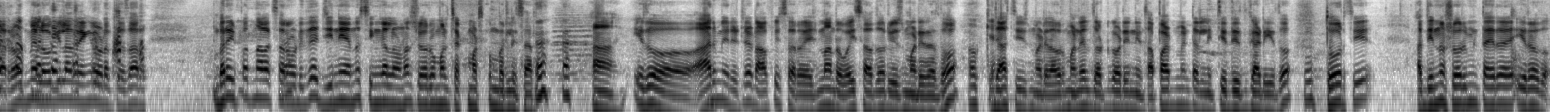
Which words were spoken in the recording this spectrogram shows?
ಸರ್ ರೋಡ್ ಮೇಲೆ ಹೋಗಿಲ್ಲ ಅಂದ್ರೆ ಹೆಂಗೆ ಹೊಡುತ್ತೆ ಸರ್ ಬರೀ ಇಪ್ಪತ್ನಾಲ್ಕು ಸಾವಿರ ಹೊಡಿದೆ ಜಿನಿಯನ್ನು ಸಿಂಗಲ್ ಓನರ್ ಶೋರೂಮಲ್ಲಿ ಚೆಕ್ ಮಾಡ್ಸ್ಕೊಂಡ್ ಬರ್ಲಿ ಸರ್ ಹಾ ಇದು ಆರ್ಮಿ ರಿಟೈರ್ಡ್ ಆಫೀಸರ್ ಯಜಮಾನ್ರು ವಯಸ್ಸಾದವ್ರು ಯೂಸ್ ಮಾಡಿರೋದು. ಜಾಸ್ತಿ ಯೂಸ್ ಮಾಡಿಲ್ಲ. ಅವ್ರ ಮನೇಲಿ ದೊಡ್ಡ ಗಾಡಿ ನಿಂತು ಅಪಾರ್ಟ್ಮೆಂಟ್ ಅಲ್ಲಿ ನಿಂತಿದ್ದ ಗಾಡಿ ಇದು. ತೋರಿಸಿ ಅದಿನ್ನೂ ಶೋರೂಮ್ ಟೈರ್ ಇರೋದು.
